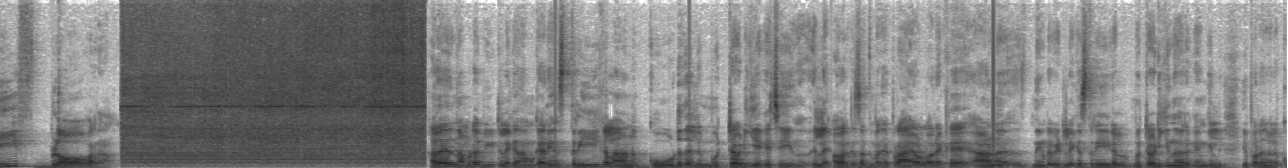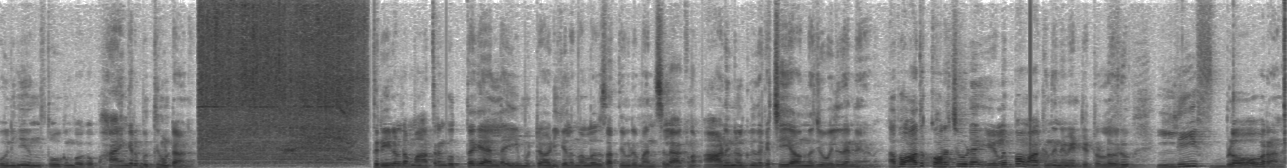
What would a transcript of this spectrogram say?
ലീഫ് ബ്ലോവറാണ് അതായത് നമ്മുടെ വീട്ടിലൊക്കെ നമുക്കറിയാം സ്ത്രീകളാണ് കൂടുതലും മുറ്റമടിക്കുകയൊക്കെ ചെയ്യുന്നത് അല്ലേ? അവർക്ക് സത്യം പറഞ്ഞാൽ പ്രായമുള്ളവരൊക്കെ ആണ് നിങ്ങളുടെ വീട്ടിലേക്ക് സ്ത്രീകൾ മുറ്റമടിക്കുന്നവർക്കെങ്കിൽ ഈ പറഞ്ഞ പോലെ കുനിഞ്ഞ് നിന്ന് തൂക്കുമ്പോൾ ഭയങ്കര ബുദ്ധിമുട്ടാണ്. സ്ത്രീകളുടെ മാത്രം കുത്തകയല്ല ഈ മുറ്റം അടിക്കൽ ഒരു സത്യം കൂടി മനസ്സിലാക്കണം. ആണുങ്ങൾക്കും ഇതൊക്കെ ചെയ്യാവുന്ന ജോലി തന്നെയാണ്. അപ്പോൾ അത് കുറച്ചുകൂടെ എളുപ്പമാക്കുന്നതിന് വേണ്ടിയിട്ടുള്ള ഒരു ലീഫ് ബ്ലോവറാണ്.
